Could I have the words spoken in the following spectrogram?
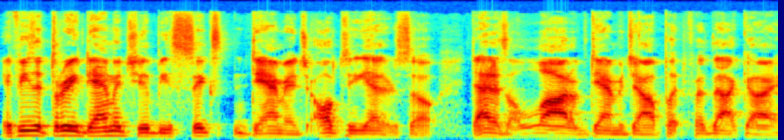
if he's at 3 damage, he'll be 6 damage altogether. So that is a lot of damage output for that guy.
